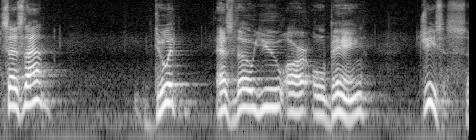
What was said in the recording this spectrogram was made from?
says that. Do it as though you are obeying Jesus. So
